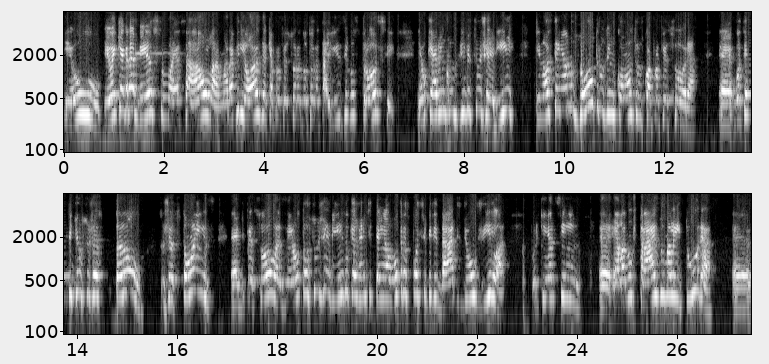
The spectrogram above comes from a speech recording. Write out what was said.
Eu, eu é que agradeço essa aula maravilhosa que a professora doutora Thailise nos trouxe. Eu quero, inclusive, sugerir que nós tenhamos outros encontros com a professora. É, você pediu sugestão, sugestões é, de pessoas, eu estou sugerindo que a gente tenha outras possibilidades de ouvi-la, porque, assim, é, ela nos traz uma leitura é,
